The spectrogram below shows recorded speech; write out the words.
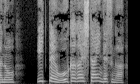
あの、一点お伺いしたいんですが、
